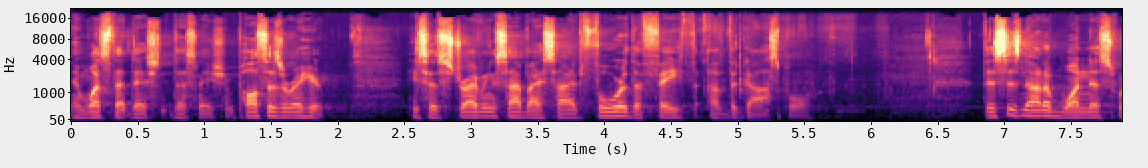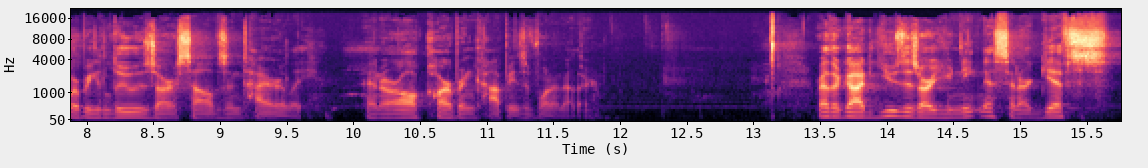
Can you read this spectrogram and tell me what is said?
And what's that des- destination? Paul says it right here. He says, striving side by side for the faith of the gospel. This is not a oneness where we lose ourselves entirely and are all carbon copies of one another. Rather, God uses our uniqueness and our gifts.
